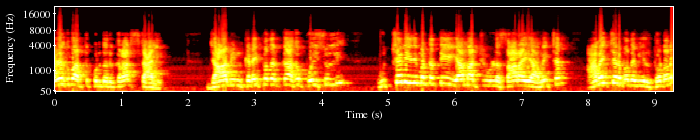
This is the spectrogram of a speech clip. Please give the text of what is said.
அழகு பார்த்து கொண்டிருக்கிறார் ஸ்டாலின். ஜாமீன் கிடைப்பதற்காக பொய் சொல்லி உச்ச நீதிமன்றத்தையே ஏமாற்றியுள்ள சாராய அமைச்சர் அமைச்சர் பதவியில் தொடர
